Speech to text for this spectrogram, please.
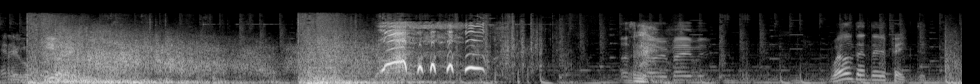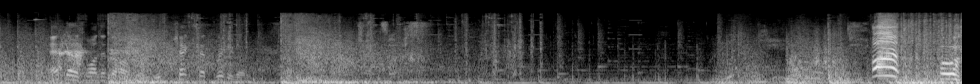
They will heal it. Let's go, baby. Well, then they faked it. And there's one in the harbor. You checked that really well. Checked it. Ah! Oh!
